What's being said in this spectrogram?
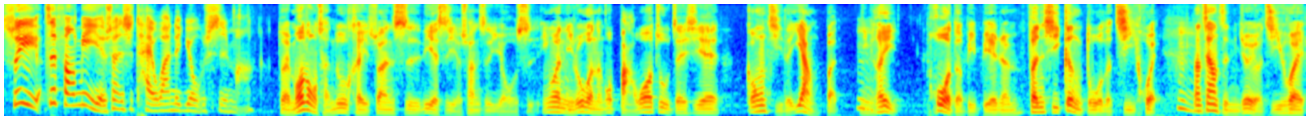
所以这方面也算是台湾的优势吗？对，某种程度可以算是劣势，也算是优势。因为你如果能够把握住这些供给的样本，嗯、你可以获得比别人分析更多的机会。嗯，那这样子你就有机会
